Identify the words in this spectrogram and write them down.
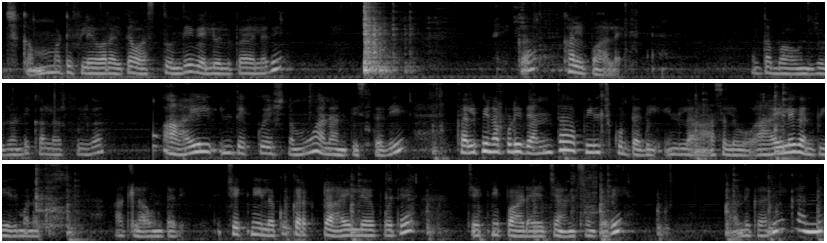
మంచి కమ్మటి ఫ్లేవర్ అయితే వస్తుంది వెల్లుల్లిపాయలది. ఇక కలపాలి. ఎంత బాగుంది చూడండి కలర్ఫుల్గా. ఆయిల్ ఇంత ఎక్కువ వేసినాము అని అనిపిస్తుంది. కలిపినప్పుడు ఇది అంతా పీల్చుకుంటుంది. ఇంట్లో అసలు ఆయిలే కనిపించేది మనకు. అట్లా ఉంటుంది. చట్నీలకు కరెక్ట్ ఆయిల్ లేకపోతే చట్నీ పాడయ్యే ఛాన్స్ ఉంటుంది. అందుకని ఇక అన్ని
